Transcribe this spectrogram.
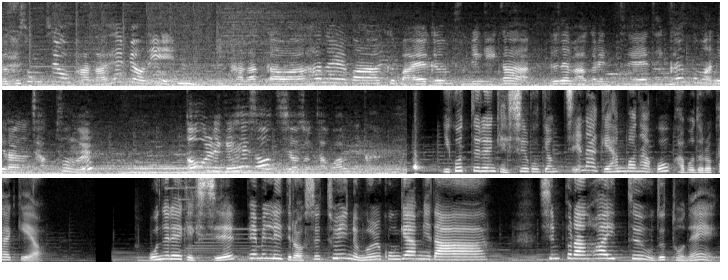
여기 송지호 바다 해변이 이 바닷가와 하늘과 그 맑은 분위기가 르네 마그리트의 데칼코만이라는 작품을 떠올리게 해서 지어졌다고 합니다. 이곳들은 객실 구경 진하게 한번 하고 가보도록 할게요. 오늘의 객실 패밀리 디럭스 트윈룸을 공개합니다. 심플한 화이트 우드톤에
